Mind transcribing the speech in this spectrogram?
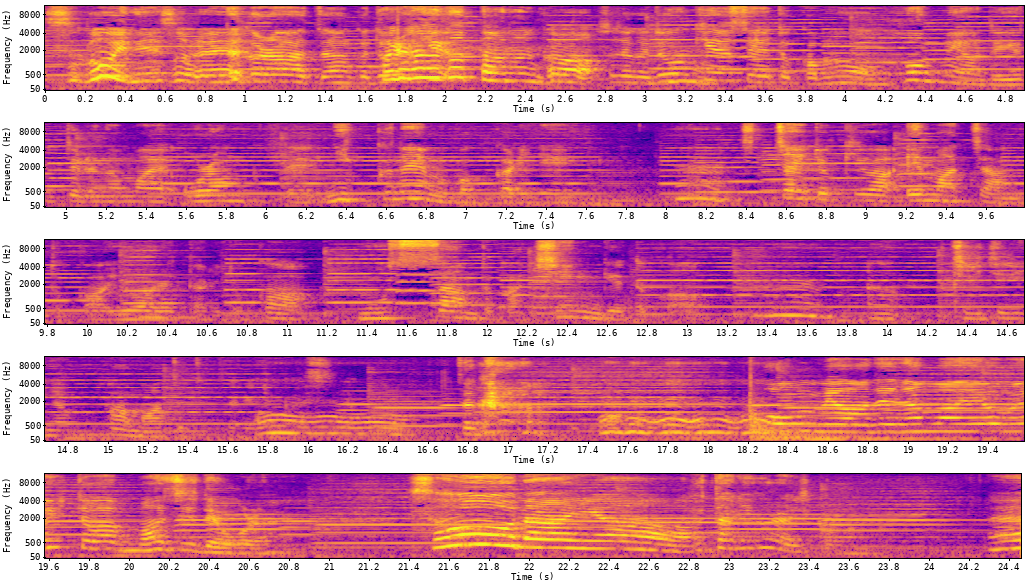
すごいねそれ。だからなんか同級立ったなんか。そうだから同級生とかも本名で言ってる名前おらんくてニックネームばっかりでうん。ちっちゃい時はエマちゃんとか言われたりとか、モッサンとかチンゲとかうん。あのチリチリのパーマ当ててたりとうんうんかして、だからうん。うんうんうん本名で名前呼ぶ人はマジでおらへん。そうなんや。2人ぐらいしかおらん。へ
